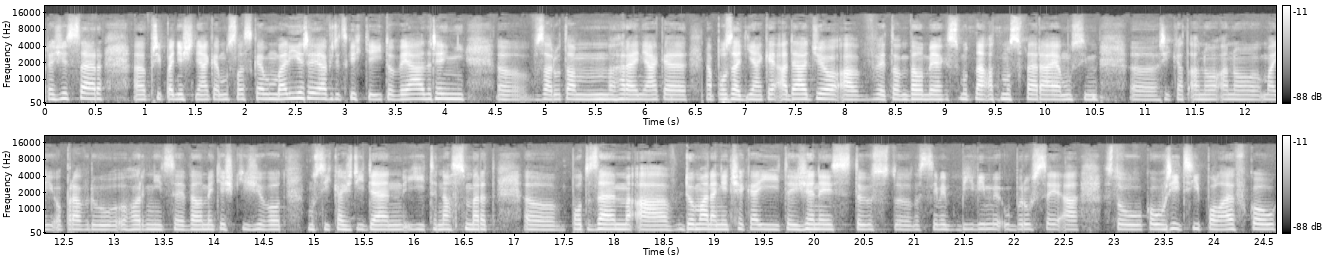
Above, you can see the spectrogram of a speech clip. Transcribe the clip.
režisér, případně ještě nějakému sleskému malíři a vždycky chtějí to vyjádření. Vzadu tam hraje nějaké, na pozadí nějaké adagio a je tam velmi smutná atmosféra atmosféra. Já musím uh, říkat, ano, ano, mají opravdu horníci velmi těžký život, musí každý den jít na smrt uh, pod zem a doma na ně čekají ty ženy s, s, s těmi bílými ubrusy a s tou kouřící polévkou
